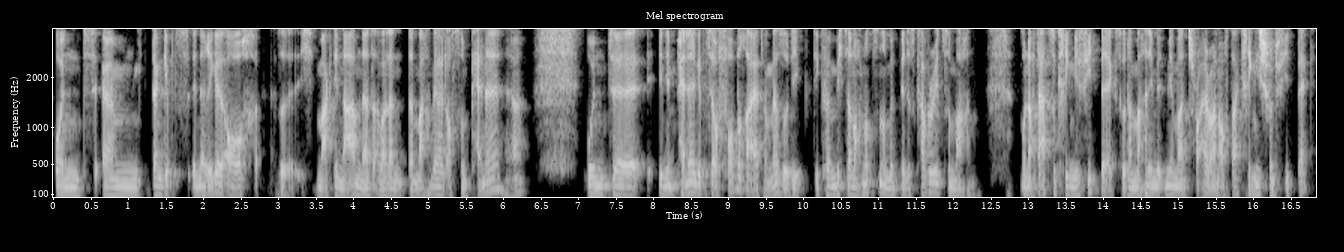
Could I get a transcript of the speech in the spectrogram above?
Und ähm, dann gibt's in der Regel auch, also ich mag den Namen nicht, aber dann, dann machen wir halt auch so ein Panel, ja. Und äh, in dem Panel gibt's ja auch Vorbereitungen, ne? so die, die können mich da noch nutzen, um mit mir Discovery zu machen. Und auch dazu kriegen die Feedback. So, dann machen die mit mir mal einen Try-Run, auch da kriegen die schon Feedback.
